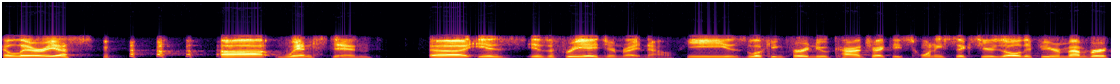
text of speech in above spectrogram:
Hilarious. uh, Winston uh, is is a free agent right now. He's looking for a new contract. He's 26 years old. If you remember,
